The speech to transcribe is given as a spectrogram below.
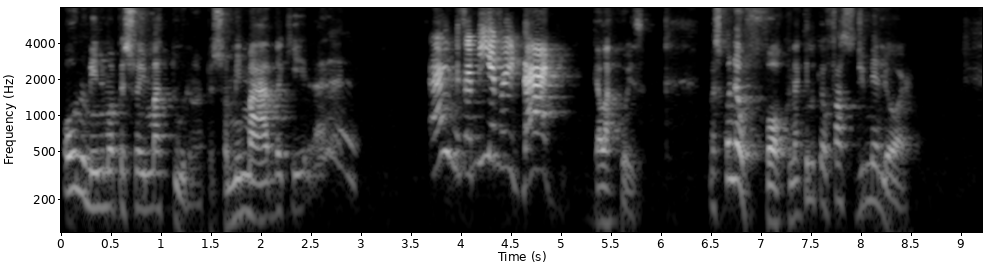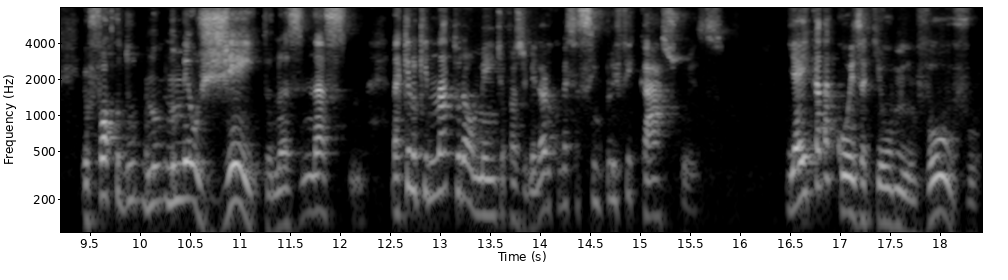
Ou, no mínimo, uma pessoa imatura, uma pessoa mimada que. É... Ai, mas a minha é verdade! Aquela coisa. Mas quando eu foco naquilo que eu faço de melhor, eu foco do, no, no, meu jeito, nas, nas, naquilo que naturalmente eu faço de melhor, eu começo a simplificar as coisas. E aí, cada coisa que eu me envolvo,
